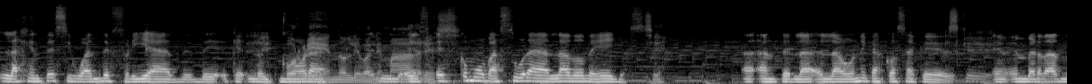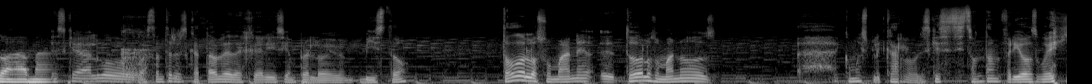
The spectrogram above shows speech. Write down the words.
la gente es igual de fría, de, de- que lo Eh, ignora. Corriendo, le vale Es- madres. Es, como basura al lado de ellos. Sí. Ante la, la única cosa que, Es que, en, en verdad lo ama. es que algo bastante rescatable de Harry siempre lo he visto. Todos los humanos, todos los humanos, ah, ¿cómo explicarlo? Es que si son tan fríos, güey.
